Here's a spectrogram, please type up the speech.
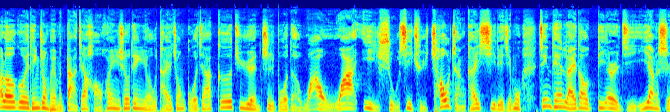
Hello，各位听众朋友们，大家好，欢迎收听由台中国家歌剧院制播的《哇哦哇艺术戏曲超展开》系列节目。今天来到第二集，一样是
